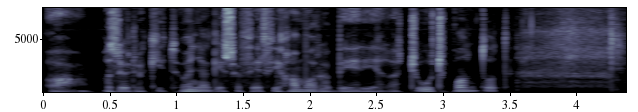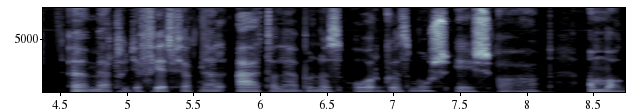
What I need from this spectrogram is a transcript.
a, a, az örökítő anyag, és a férfi hamarabb éri el a csúcspontot, mert hogy a férfiaknál általában az orgazmus és a, a mag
